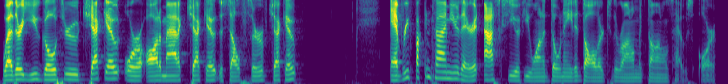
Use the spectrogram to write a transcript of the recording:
whether you go through checkout or automatic checkout, the self serve checkout, every fucking time you're there, it asks you if you want to donate a dollar to the Ronald McDonald's House or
